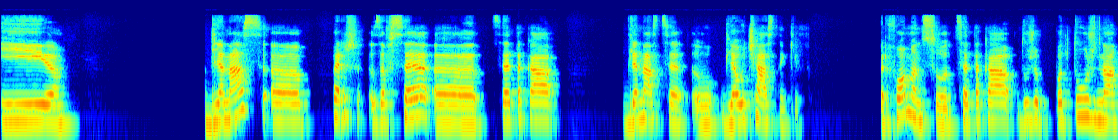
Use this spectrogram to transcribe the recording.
І для нас, е, перш за все, е, це така для нас, це е, для учасників перформансу, це така дуже потужна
